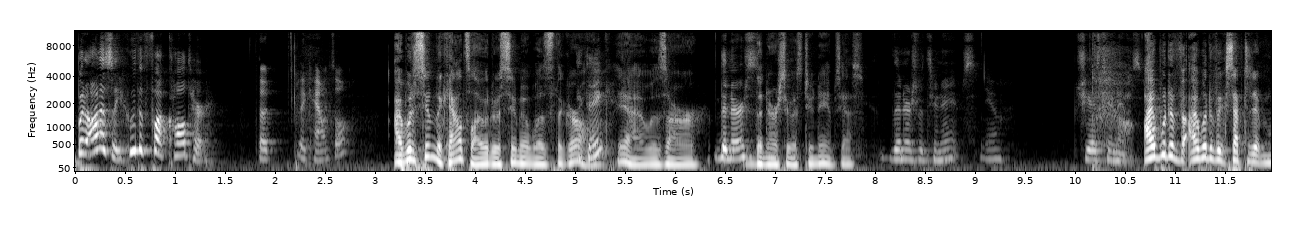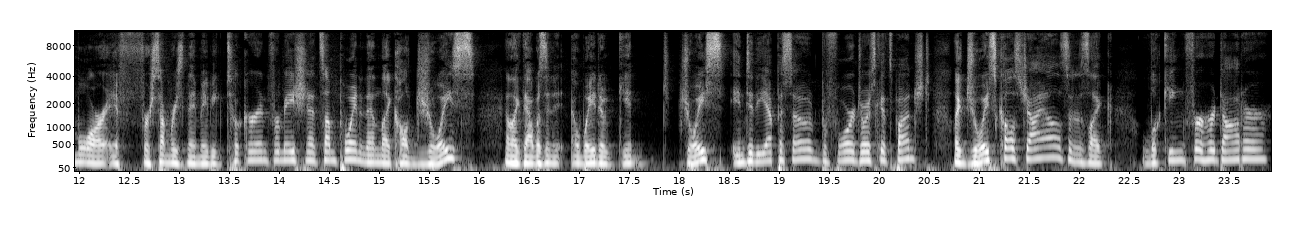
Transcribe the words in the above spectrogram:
But honestly, who the fuck called her? The, the council? I would assume the council. I would assume it was the girl. think? Yeah, it was our The nurse? The nurse who has two names. Yes. The nurse with two names. Yeah. She has two names. I would have I would have accepted it more if for some reason they maybe took her information at some point and then like called Joyce and like that was an, a way to get Joyce into the episode before Joyce gets punched. Like Joyce calls Giles and is like looking for her daughter.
